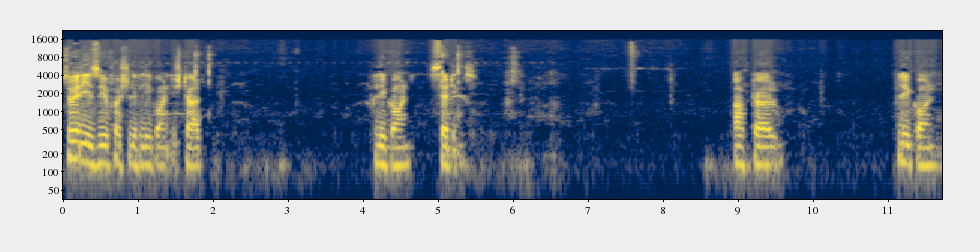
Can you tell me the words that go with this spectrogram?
so very easy firstly click on start click on settings. After click on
